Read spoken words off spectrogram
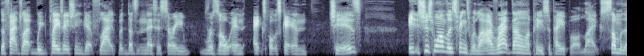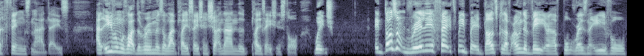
the fact like we PlayStation get flagged but doesn't necessarily result in Xbox getting cheers. It's just one of those things where like I write down on a piece of paper like some of the things nowadays. And even with like the rumors of like PlayStation shutting down the PlayStation store, which it doesn't really affect me, but it does because I've owned a Vita and I've bought Resident Evil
